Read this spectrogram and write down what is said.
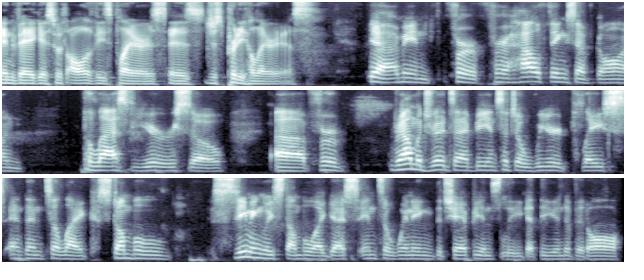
in Vegas with all of these players is just pretty hilarious. Yeah, I mean, for for how things have gone the last year or so, uh, for Real Madrid to be in such a weird place and then to like stumble, seemingly stumble, I guess, into winning the Champions League at the end of it all.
